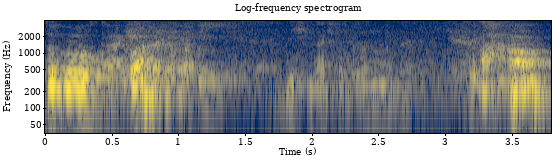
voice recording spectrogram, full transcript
To bylo takhle. Aha.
